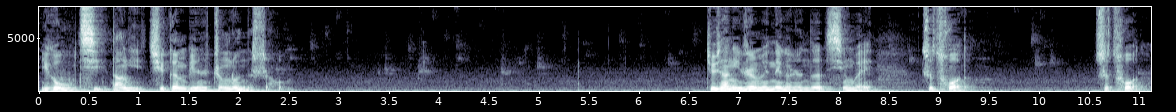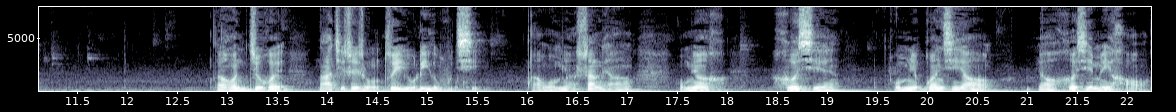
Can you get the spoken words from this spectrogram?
一个武器。当你去跟别人争论的时候，就像你认为那个人的行为。是错的，是错的。然后你就会拿起这种最有力的武器，啊，我们要善良，我们要和谐，我们关系要要和谐美好，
